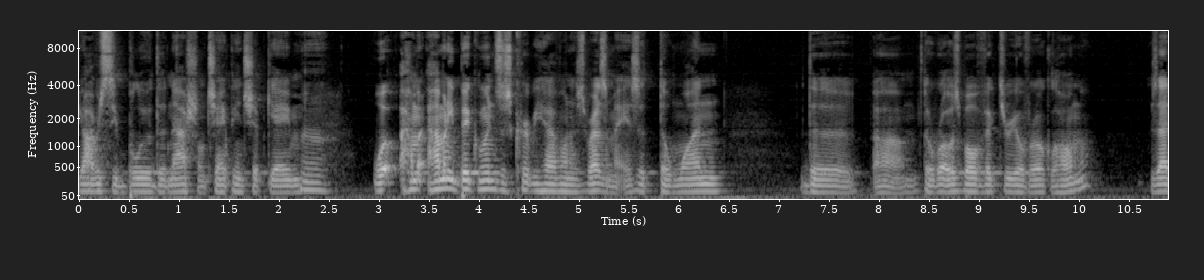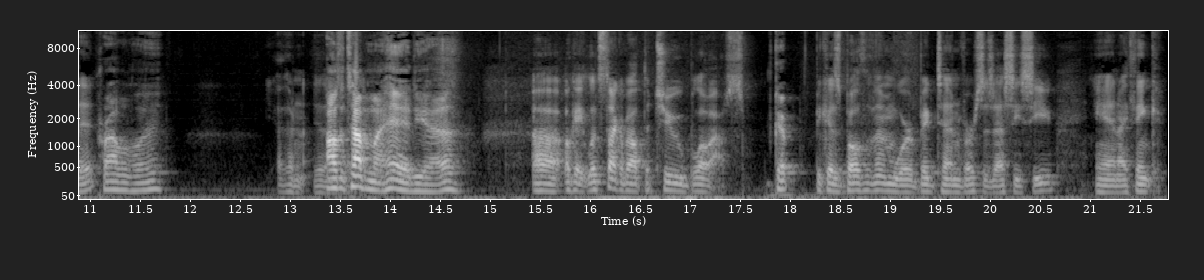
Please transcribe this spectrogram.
You obviously blew the national championship game. What? How, how many big wins does Kirby have on his resume? Is it the one, the um, the Rose Bowl victory over Oklahoma? Is that it? Probably. Yeah, they're not- yeah, Off the top of my head, yeah. Uh, okay, let's talk about the two blowouts. Okay. because both of them were Big Ten versus SEC, and I think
